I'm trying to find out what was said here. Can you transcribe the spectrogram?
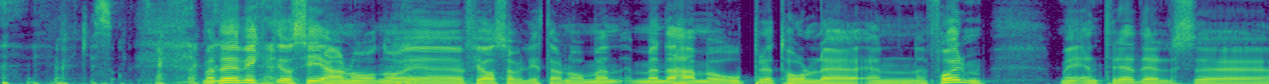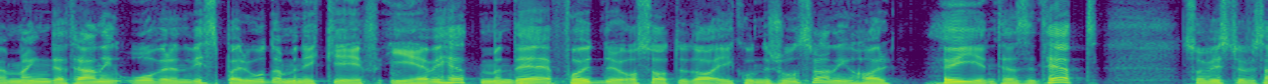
ja, ikke sant. men det er viktig å si her nå, nå fjaser vi litt her nå, men, men det her med å opprettholde en form med en tredels uh, mengde trening over en viss periode, men ikke i, i, evigheten. Men det fordrer jo også at du da i kondisjonstrening har høy intensitet. Så hvis du f.eks.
